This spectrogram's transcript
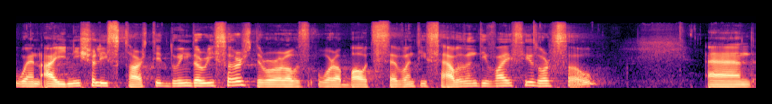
when I initially started doing the research, there were, were about 70,000 devices or so. And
